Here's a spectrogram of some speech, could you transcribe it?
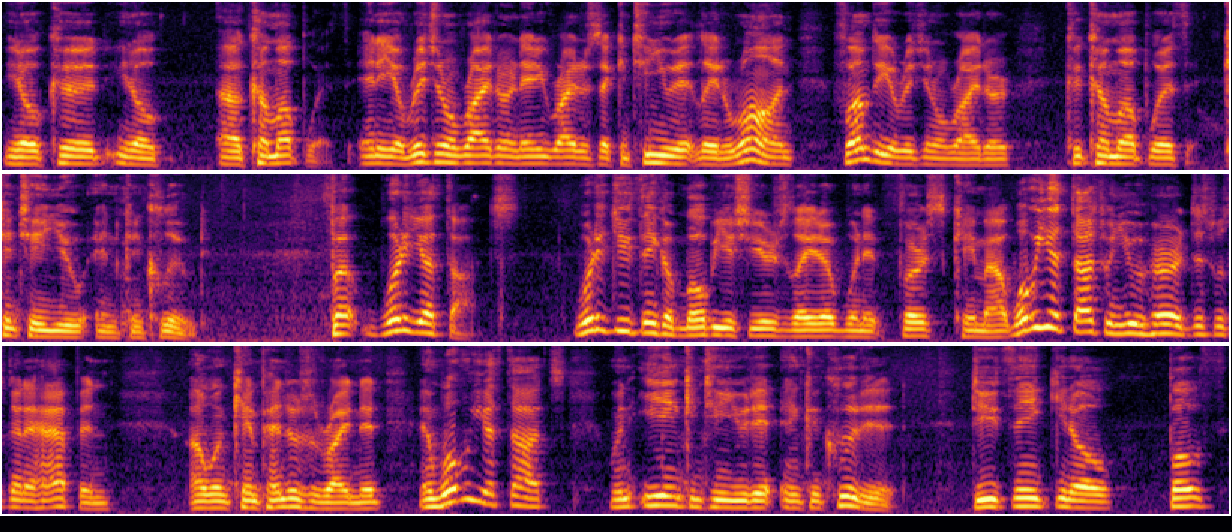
you know could you know uh, come up with. Any original writer and any writers that continued it later on from the original writer could come up with, continue, and conclude. But what are your thoughts? What did you think of Mobius years later when it first came out? What were your thoughts when you heard this was going to happen uh, when Ken Penders was writing it? And what were your thoughts when Ian continued it and concluded it? Do you think, you know, both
